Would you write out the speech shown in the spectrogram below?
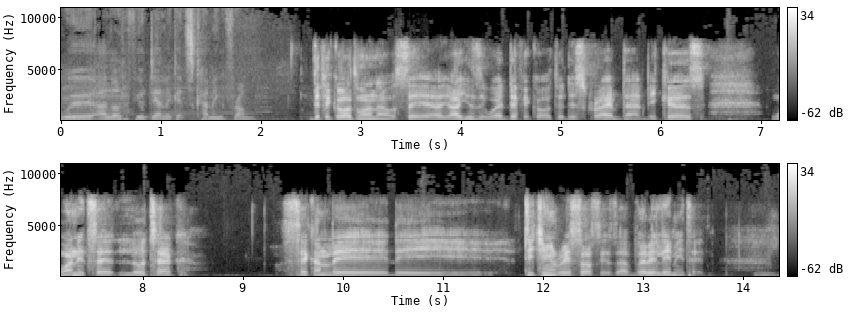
were a lot of your delegates coming from? Difficult one, I would say. I, I use the word difficult to describe that because one, it's a low tech. Secondly, the teaching resources are very limited. Mm.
